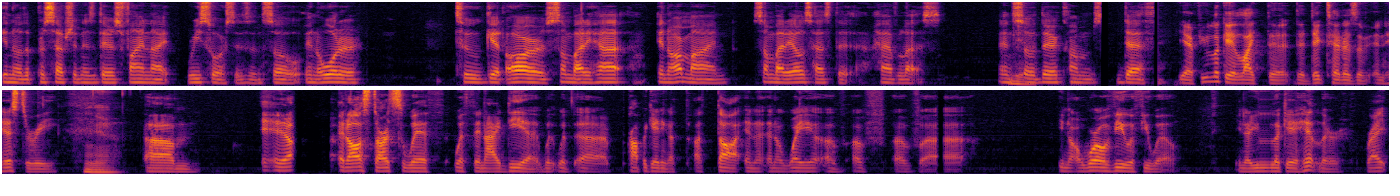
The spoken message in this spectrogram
you know the perception is there's finite resources. And so in order to get ours somebody ha- in our mind somebody else has to have less. And so there comes death. Yeah, if you look at like the the dictators of in history, Yeah. um, it, it it all starts with with an idea, with with uh, propagating a, a thought in a, in a way of of of uh, you know a worldview, if you will. You know, you look at Hitler, right?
